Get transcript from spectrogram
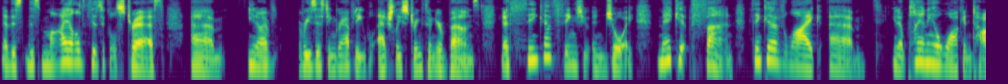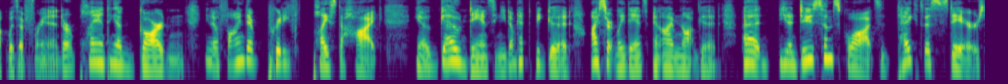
Now, this this mild physical stress, um, you know, I've resisting gravity will actually strengthen your bones. You know, think of things you enjoy. Make it fun. Think of like, um, you know, planning a walk and talk with a friend or planting a garden. You know, find a pretty place to hike. You know, go dancing. You don't have to be good. I certainly dance and I'm not good. Uh, you know, do some squats, take the stairs.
